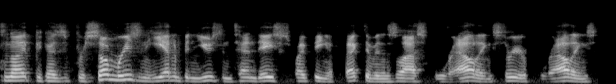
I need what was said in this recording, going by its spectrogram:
tonight because for some reason he hadn't been used in 10 days despite being effective in his last four outings, three or four outings.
